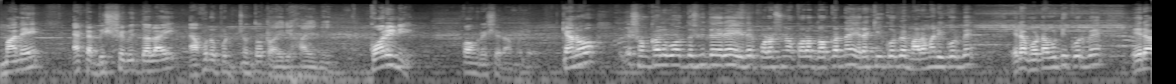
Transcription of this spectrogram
মানে একটা বিশ্ববিদ্যালয় এখনও পর্যন্ত তৈরি হয়নি, করেনি। কংগ্রেসের আমলে। কেন? সংখ্যালঘু অধ্যুষিত এরা, এদের পড়াশোনা করার দরকার নাই, এরা কী করবে? মারামারি করবে, এরা ভোটাভুটি করবে, এরা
